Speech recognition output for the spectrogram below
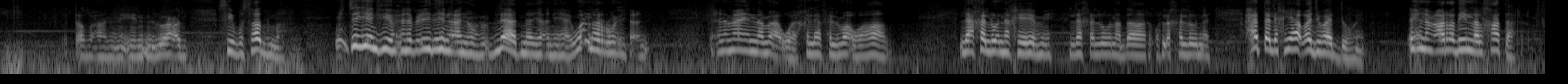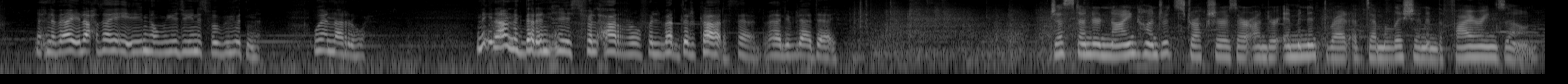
طبعا الواحد يصيبه صدمة. مش جايين فيهم إحنا بعيدين عنهم بلادنا يعني هاي وين نروح يعني؟ إحنا ما لنا مأوى خلاف المأوى هذا. لا خلونا خيمة لا خلونا دار ولا خلونا حتى الخيام أجوا هدوهن إحنا معرضين للخطر. إحنا في أي لحظة إنهم يجوا ينسفوا بيوتنا. وين نروح؟ نقدر نقدر نعيش في الحر وفي البرد الكارث هذا في هذه البلاد هاي Just under 900 structures are under imminent threat of demolition in the firing zone.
